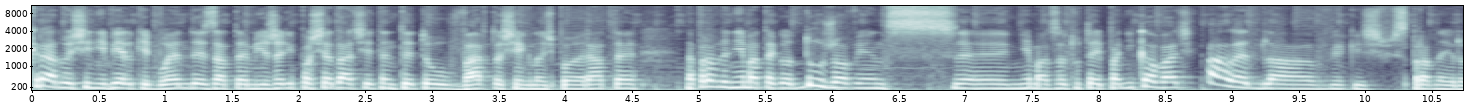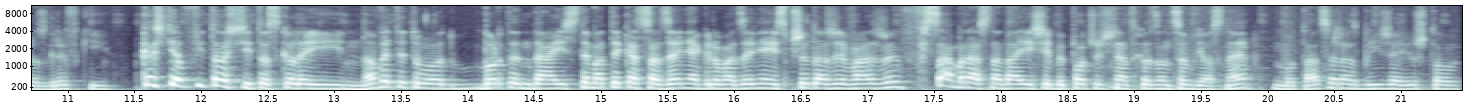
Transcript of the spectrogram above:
kradły się niewielkie błędy, zatem jeżeli posiadacie ten tytuł, warto sięgnąć po erratę. Naprawdę nie ma tego dużo, więc e, nie ma co tutaj panikować, ale dla jakiejś sprawnej rozgrywki. Kości obfitości to z kolei nowy tytuł od Board Dice, tematyka sadzenia, gromadzenia i sprzedaży warzyw. W sam raz nadaje się, by poczuć nadchodzącą wiosnę, bo ta coraz bliżej już to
